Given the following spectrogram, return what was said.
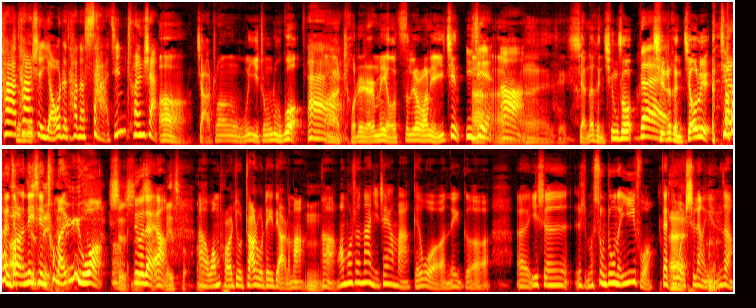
他他是摇着他的洒金穿扇，啊，假装无意中路过，哎。啊，瞅着人没有，滋溜往里一进，一进啊啊，哎，显得很轻松，对。其实很焦虑，其实很焦虑 内心充满欲望，是是，是对不对？啊？没错。啊，，王婆就抓住这一点了嘛。嗯。啊，王婆说：“那你这样吧，给我那个呃一身什么送终的衣服，再给我哎十两银子，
